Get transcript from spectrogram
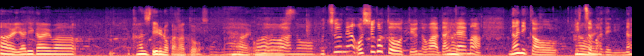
え。はい、やりがいは感じているのかなと。ね。はいこれ思います。はあの普通ねお仕事っていうのは大はい。体まあ、何かをいつまでにな,、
